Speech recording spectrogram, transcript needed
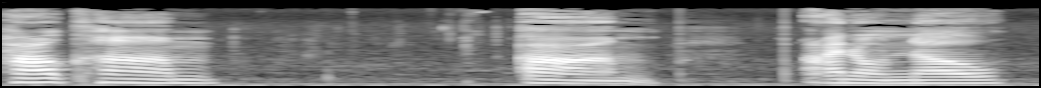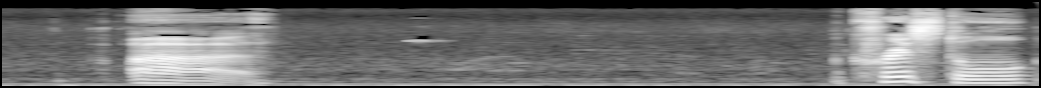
How come um I don't know uh Crystal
